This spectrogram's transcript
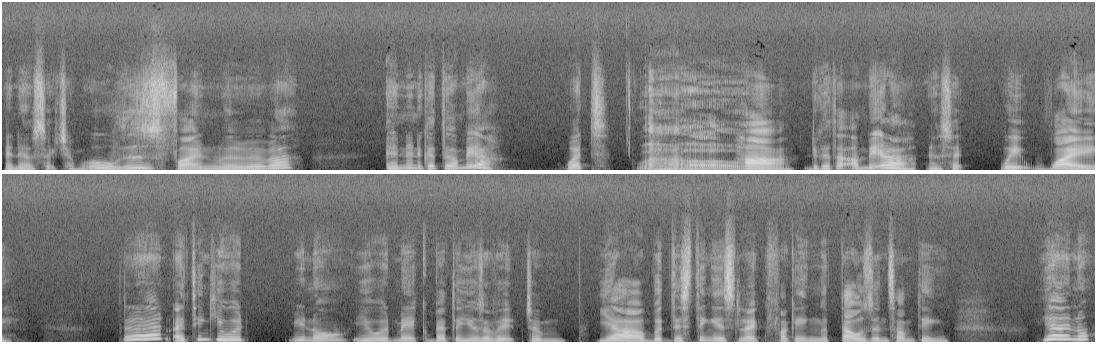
And I was like, oh, this is fun. Blah, blah, blah. And then dia kata, ambil lah. What? Wow. Ha, dia kata ambil lah. And I was like, wait, why? Then I think you would, you know, you would make better use of it. Macam, yeah, but this thing is like fucking a thousand something. Yeah, I know.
